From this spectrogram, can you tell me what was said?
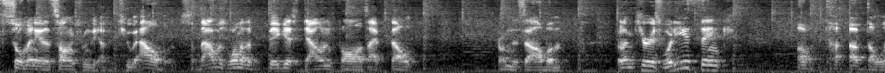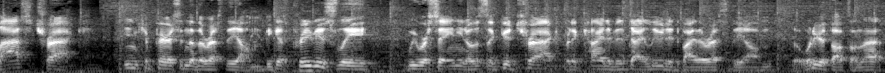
so many of the songs from the other two albums. So that was one of the biggest downfalls I felt from this album. But I'm curious, what do you think of, of the last track in comparison to the rest of the album? Because previously we were saying, you know, this is a good track, but it kind of is diluted by the rest of the album. So what are your thoughts on that?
